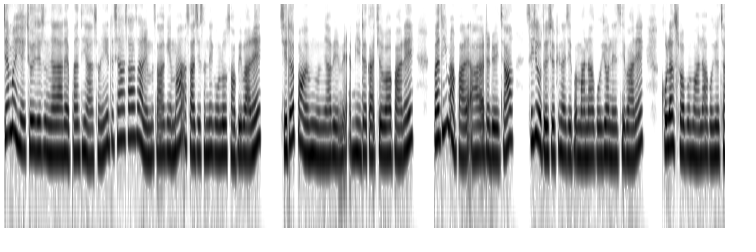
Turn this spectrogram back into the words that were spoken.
ကျမရဲ့ချိုးကျေးဇူးများလာတဲ့ပန်းသီးဟာဆိုရင်တခြားစားစာတွေမစားခင်မှာအစာချေစနစ်ကိုလှုပ်ဆောင်ပေးပါတယ်။ရေဓာတ်ပေါင်မှုများပေမဲ့အမြင့်တက်ကကျော်ရပါတယ်။ပန်းသီးမှာပါတဲ့အာဟာရဓာတ်တွေကြောင့်စီးချိုသွေးချိုဖြစ်နိုင်ခြေပမာဏကိုလျော့နေစေပါတယ်။ကိုလက်စထရောပမာဏကိုလျော့ကျ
